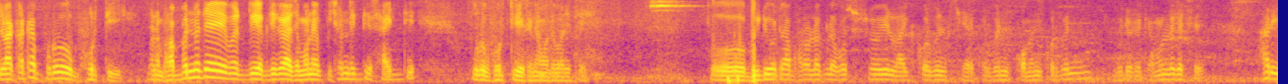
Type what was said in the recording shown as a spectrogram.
এলাকাটা পুরো ভর্তি। মানে ভাববেন না যে দু এক জায়গায় আছে মানে পিছন দিক দিয়ে সাইড দিয়ে পুরো ভর্তি এখানে আমাদের বাড়িতে। তো ভিডিওটা ভালো লাগলে অবশ্যই লাইক করবেন শেয়ার করবেন কমেন্ট করবেন। ভিডিওটা কেমন লেগেছে? হারি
